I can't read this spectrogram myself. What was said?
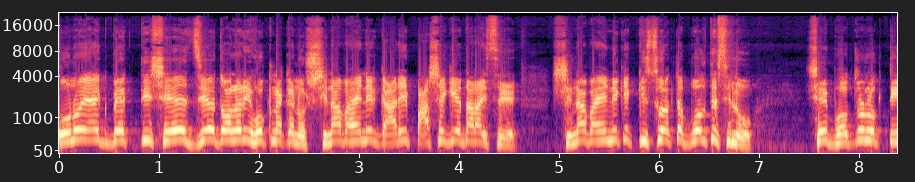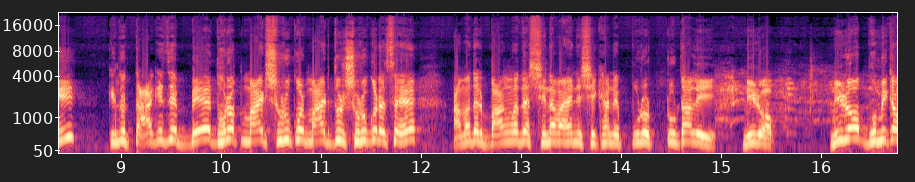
কোনো এক ব্যক্তি, সে যে দলেরই হোক না কেন, সেনাবাহিনীর গাড়ির পাশে গিয়ে দাঁড়াইছে। সেনাবাহিনীকে কিছু একটা বলতেছিল। সেই ভদ্রলোকটি কিন্তু তাকে যে বেধরক মাইট শুরু করে দূর শুরু করেছে, আমাদের বাংলাদেশ সেনাবাহিনী সেখানে পুরো টোটালি নীরব। নীরব ভূমিকা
